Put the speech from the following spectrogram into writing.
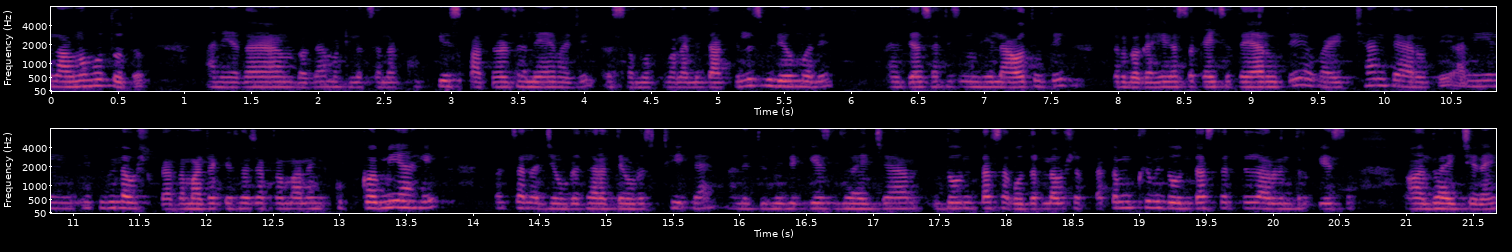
लावणं होत होतं. आणि आता बघा म्हटलं चला खूप केस पातळ झाले आहे माझे. समोर तुम्हाला मी दाखवेलच व्हिडिओमध्ये. आणि त्यासाठीच मग हे लावत होते. तर बघा हे असं काहीचं तयार होते. वाईट छान तयार होते. आणि हे तुम्ही लावू शकता. आता माझ्या केसाच्या प्रमाण हे खूप कमी आहे. पण चला जेवढं झालं तेवढंच ठीक आहे. आणि तुम्ही ते केस धुवायच्या दोन तास अगोदर लावू शकता. कमीत कमी दोन तास तर ते लावल्यानंतर केस धुवायचे नाही.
